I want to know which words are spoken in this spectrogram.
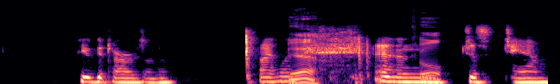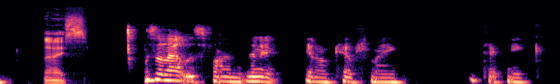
a few guitars and violin, Yeah. and cool. just jam. Nice. So that was fun, and it, you know, kept my technique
